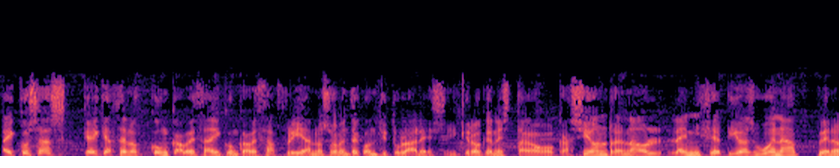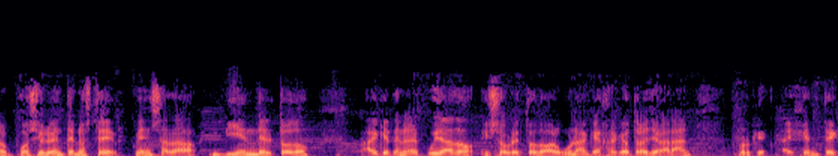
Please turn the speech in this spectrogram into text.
Hay cosas que hay que hacerlo con cabeza y con cabeza fría, no solamente con titulares. Y creo que en esta ocasión Renault la iniciativa es buena, pero posiblemente no esté pensada bien del todo, hay que tener cuidado y sobre todo alguna queja que otras llegarán porque hay gente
